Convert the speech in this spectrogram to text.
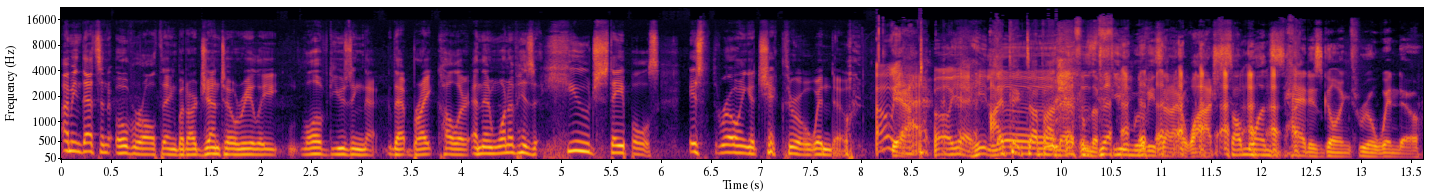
I mean, that's an overall thing, but Argento really loved using that that bright color. And then one of his huge staples is throwing a chick through a window. Oh yeah. Yeah. Oh yeah, he. I picked up on that from the loves few movies that I watched. Someone's head is going through a window.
